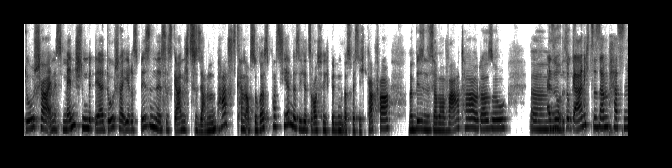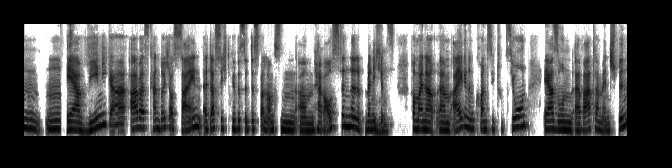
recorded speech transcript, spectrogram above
Dosha eines Menschen mit der Dosha ihres Businesses gar nicht zusammenpasst? Kann auch sowas passieren, dass ich jetzt rausfällig bin, was weiß ich, Kaffer, mein Business aber Vata oder so? Also ähm. so gar nicht zusammenpassen, hm, eher weniger, aber es kann durchaus sein, äh, dass ich gewisse Disbalancen ähm, herausfinde. Wenn ich mhm. jetzt von meiner ähm, eigenen Konstitution eher so ein Erwartermensch bin,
